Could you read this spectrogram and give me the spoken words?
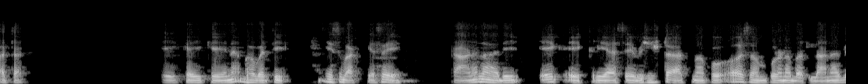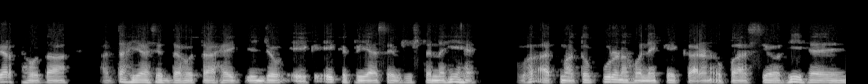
अत एक भवती। इस वाक्य से प्राणनादि एक एक क्रिया से विशिष्ट आत्मा को असंपूर्ण बतलाना व्यर्थ होता। अतः यह सिद्ध होता है कि जो एक एक क्रिया से विशिष्ट नहीं है, वह आत्मा तो पूर्ण होने के कारण उपास्य ही है।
